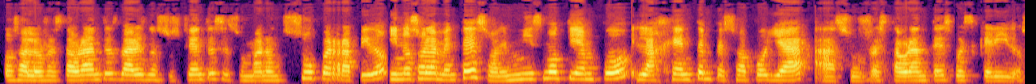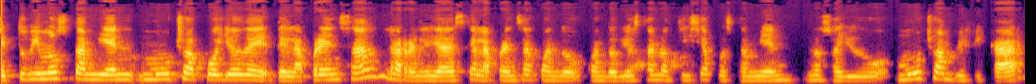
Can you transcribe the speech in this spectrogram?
o sea, los restaurantes, bares, nuestros clientes se sumaron súper rápido y no solamente eso, al mismo tiempo la gente empezó a apoyar a sus restaurantes pues queridos. Eh, tuvimos también mucho apoyo de, de, la prensa. La realidad es que la prensa cuando, cuando vio esta noticia pues también nos ayudó mucho a amplificar.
